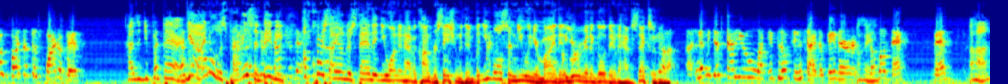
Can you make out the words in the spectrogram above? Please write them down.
And of course, that was part of it. How did you prepare? Yeah, I know it was part. I Listen, baby, of course I understand that you wanted to have a conversation with him, but you also knew in your mind that you were going to go there to have sex with him. Yeah. Uh, let me just tell you what it looks inside, okay? There are Okay. double deck beds. Uh-huh.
